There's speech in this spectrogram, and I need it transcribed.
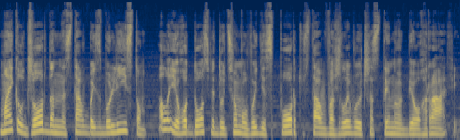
Майкл Джордан не став бейсболістом, але його досвід у цьому виді спорту став важливою частиною біографії.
